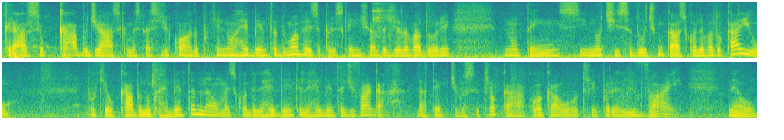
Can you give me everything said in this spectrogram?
criasse o cabo de aço, que é uma espécie de corda, porque ele não arrebenta de uma vez. É por isso que a gente anda de elevador e não tem notícia do último caso que o elevador caiu. Porque o cabo nunca arrebenta, não, mas quando ele arrebenta, ele arrebenta devagar. Dá tempo de você trocar, colocar outro e por aí vai. Né? O,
